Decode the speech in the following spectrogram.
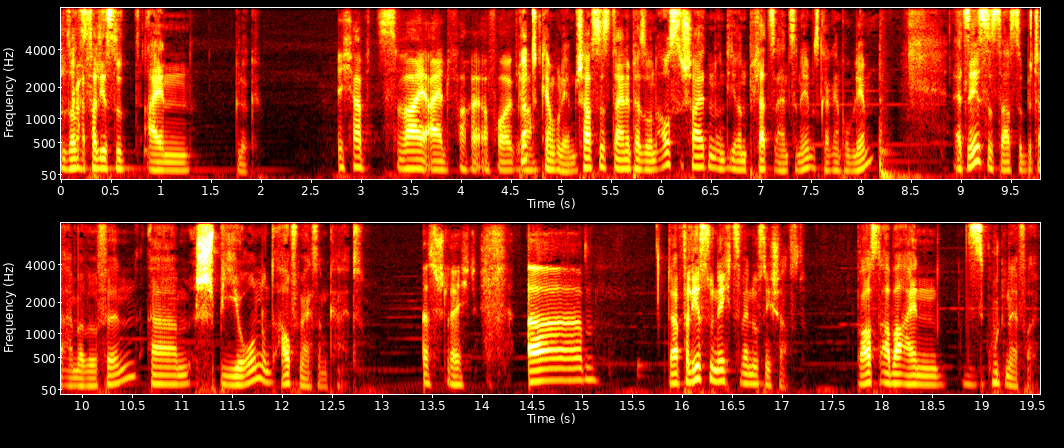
Ansonsten verlierst du ein Glück. Ich habe zwei einfache Erfolge. Gut, kein Problem. Du schaffst es, deine Person auszuschalten und ihren Platz einzunehmen, ist gar kein Problem. Als nächstes darfst du bitte einmal würfeln. Ähm, Spion und Aufmerksamkeit. Das ist schlecht. Ähm, Da verlierst du nichts, wenn du es nicht schaffst. Brauchst aber einen guten Erfolg.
